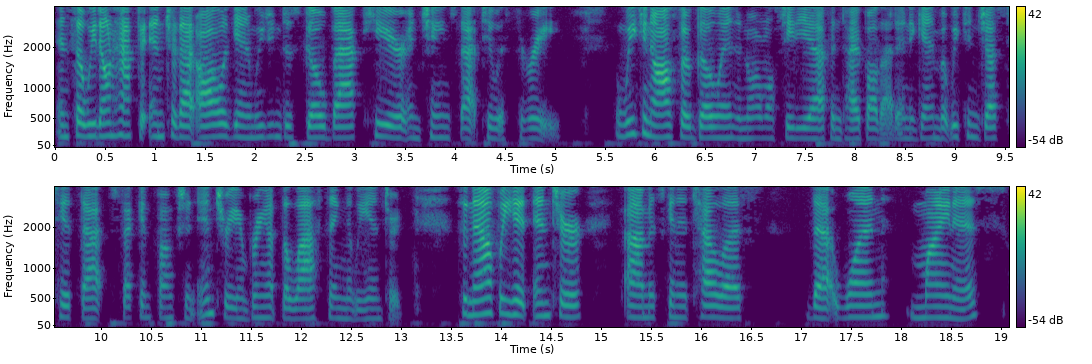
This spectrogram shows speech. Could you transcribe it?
And so we don't have to enter that all again. We can just go back here and change that to a 3. We can also go into normal CDF and type all that in again, but we can just hit that second function entry and bring up the last thing that we entered. So now if we hit enter, um, it's going to tell us that 1 minus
